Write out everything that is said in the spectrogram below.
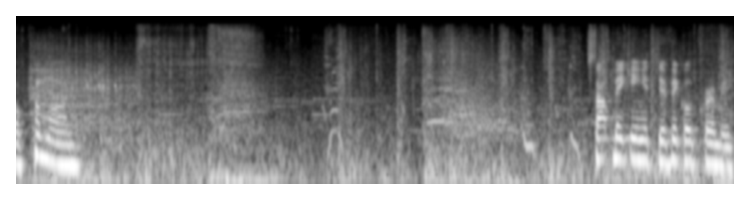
Oh, come on. Stop making it difficult for me.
